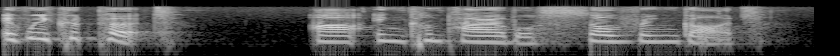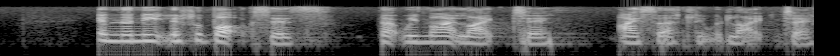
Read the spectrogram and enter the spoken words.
If we could put our incomparable sovereign God in the neat little boxes that we might like to, I certainly would like to,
